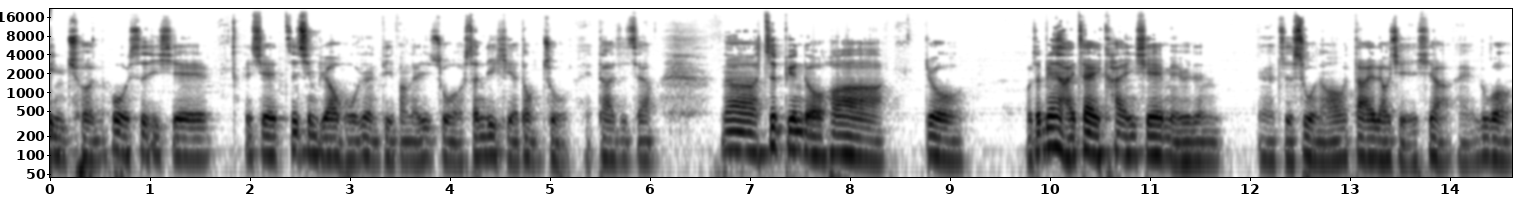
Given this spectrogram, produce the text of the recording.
定存或者是一些一些资金比较活跃的地方来去做生利息的动作，哎，大概是这样。那这边的话，就我这边还在看一些美元呃指数，然后大家了解一下。哎，如果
